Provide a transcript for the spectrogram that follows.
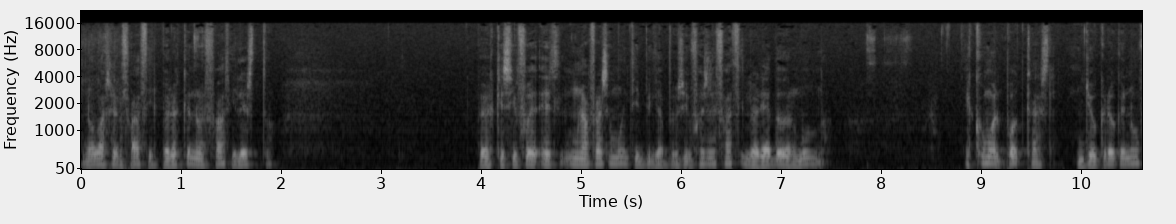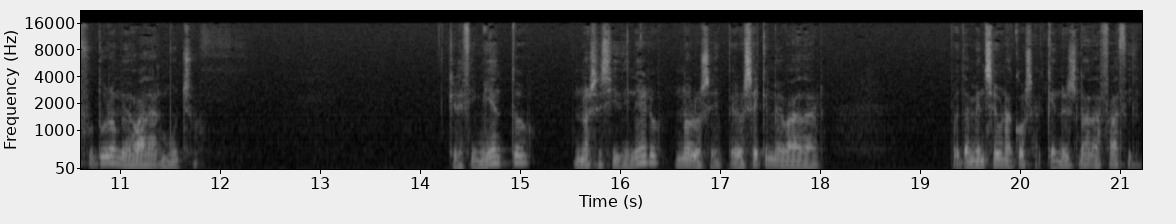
no va a ser fácil, pero es que no es fácil esto. Pero es que si fue, es una frase muy típica, pero si fuese fácil lo haría todo el mundo. Es como el podcast. Yo creo que en un futuro me va a dar mucho. Crecimiento, no sé si dinero, no lo sé, pero sé que me va a dar. Pero también sé una cosa, que no es nada fácil.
